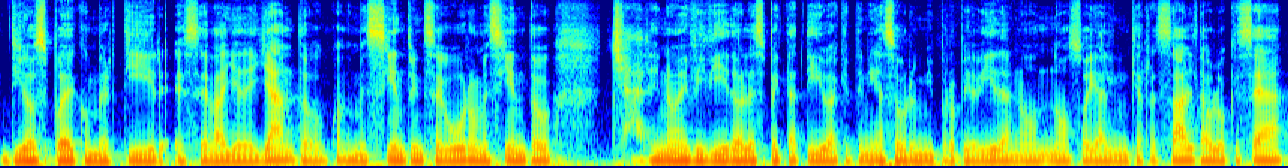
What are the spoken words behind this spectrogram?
Dios puede convertir ese valle de llanto cuando me siento inseguro, me siento, chale, no he vivido la expectativa que tenía sobre mi propia vida, no, no soy alguien que resalta o lo que sea.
